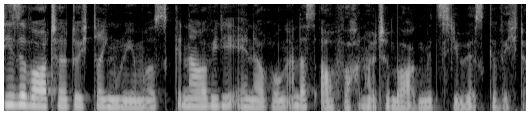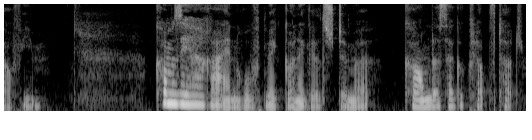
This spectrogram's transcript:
Diese Worte durchdringen Remus, genau wie die Erinnerung an das Aufwachen heute Morgen mit Sirius Gewicht auf ihm. Kommen Sie herein, ruft McGonagalls Stimme, kaum dass er geklopft hat.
